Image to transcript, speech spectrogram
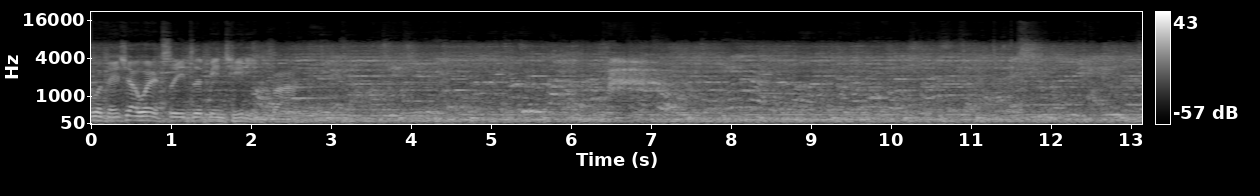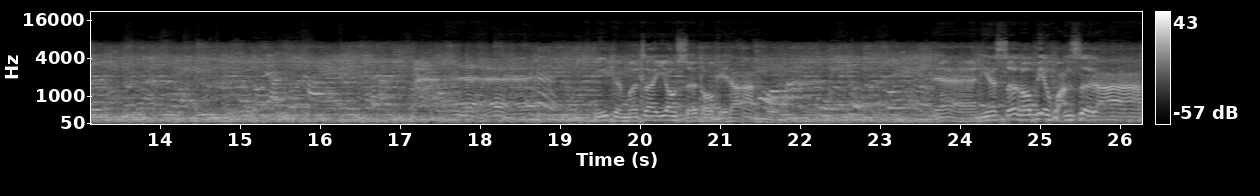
我等一下我也吃一支冰淇淋吧。你怎么在用舌头给它按摩？耶，你的舌头变黄色啦！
